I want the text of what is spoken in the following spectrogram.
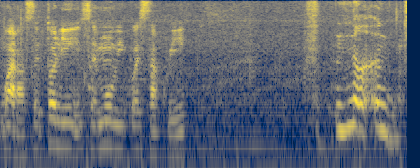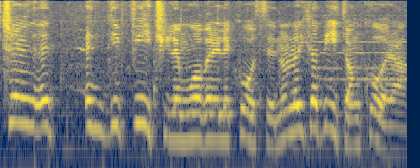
guarda, se togli. se muovi questa qui. No, cioè, è, è difficile muovere le cose, non l'hai capito ancora.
